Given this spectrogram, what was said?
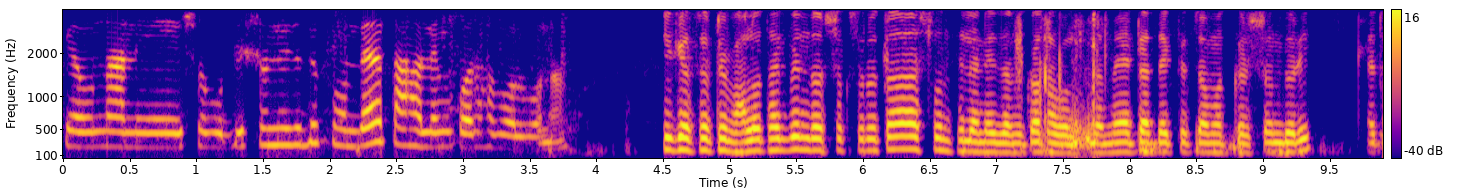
কেউ না নিয়ে এইসব উদ্দেশ্য নিয়ে যদি ফোন দেয়, তাহলে আমি কথা বলব না। ঠিক আছে, আপনি ভালো থাকবেন দর্শক শ্রোতা। শুনছিলেন এই যে আমি কথা বলছিলাম, মেয়েটা দেখতে চমৎকার সুন্দরী। এত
